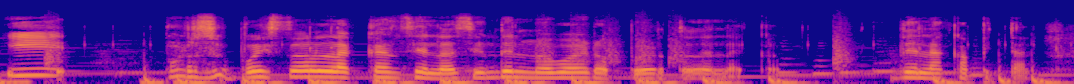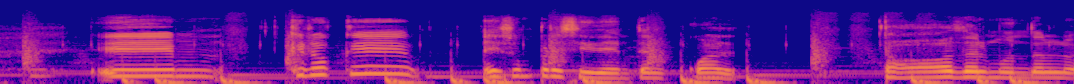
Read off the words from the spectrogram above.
y por supuesto la cancelación del nuevo aeropuerto de la, de la capital. Em, creo que es un presidente el cual todo el mundo,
